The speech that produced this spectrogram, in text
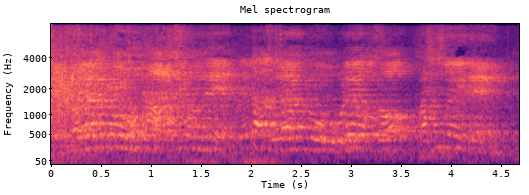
네, 저희 학교 다 아실 건데 일단 저희 학교 올해부터 다시 시정이 된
